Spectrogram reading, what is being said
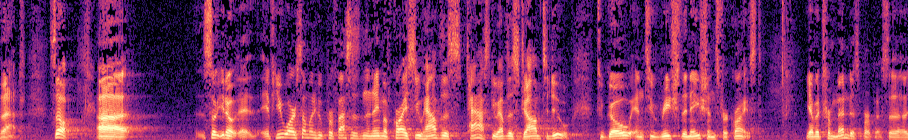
that. So, uh, so, you know, if you are someone who professes in the name of Christ, you have this task, you have this job to do, to go and to reach the nations for Christ. You have a tremendous purpose. Uh,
